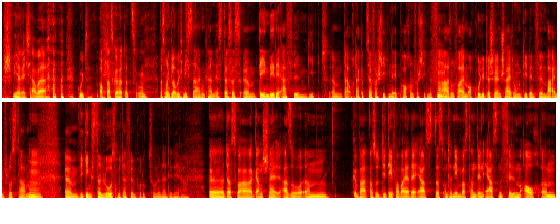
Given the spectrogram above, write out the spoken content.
schwierig, aber gut, auch das gehört dazu. Was man, glaube ich, nicht sagen kann, ist, dass es ähm, den DDR-Film gibt. Ähm, da, auch da gibt es ja verschiedene Epochen, verschiedene mhm. Phasen, mhm. vor allem auch politische Entscheidungen, die den Film beeinflusst haben. Mhm. Ähm, wie ging es denn los mit der Filmproduktion in der DDR? Äh, das war ganz schnell. Also ähm, also die DEFA war ja der erste, das Unternehmen, was dann den ersten Film auch ähm,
